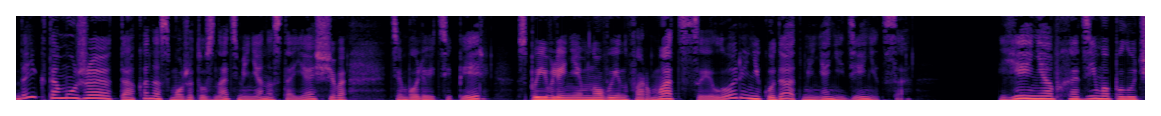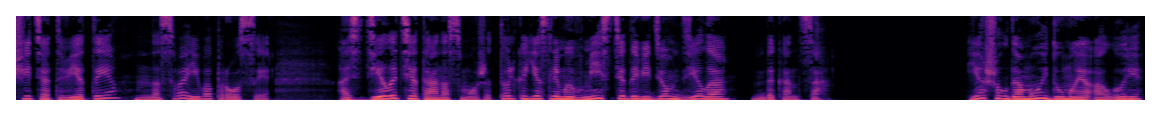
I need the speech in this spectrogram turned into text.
Да и к тому же так она сможет узнать меня настоящего, тем более теперь, с появлением новой информации, Лори никуда от меня не денется. Ей необходимо получить ответы на свои вопросы, а сделать это она сможет, только если мы вместе доведем дело до конца. Я шел домой, думая о Лоре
